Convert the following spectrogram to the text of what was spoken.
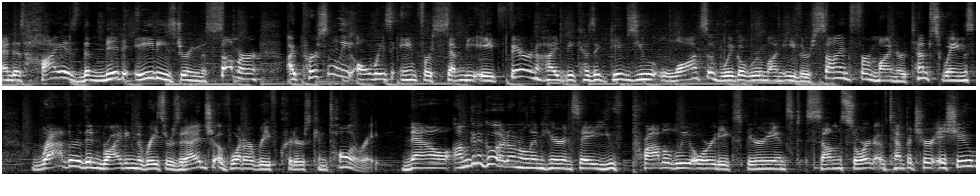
and as high as the mid 80s during the summer, I personally always aim for 78 Fahrenheit because it gives you lots of wiggle room on either side for minor temp swings rather than riding the razor's edge of what our reef critters can tolerate. Now, I'm gonna go out on a limb here and say you've probably already experienced some sort of temperature issue.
